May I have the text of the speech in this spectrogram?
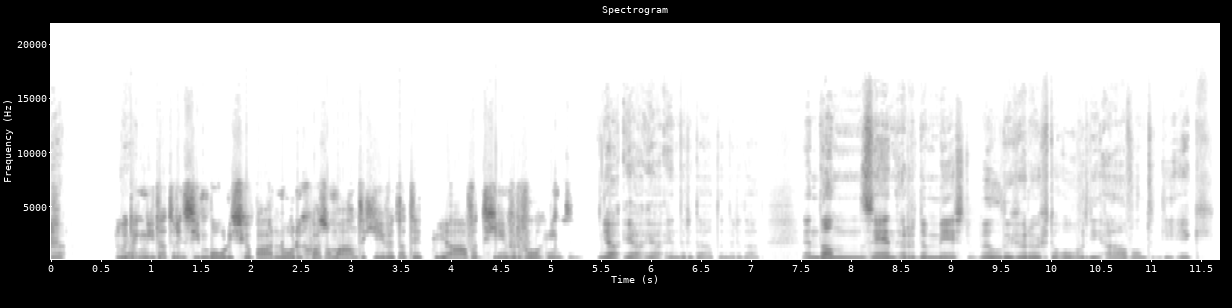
Ja. Ik denk niet dat er een symbolisch gebaar nodig was om aan te geven dat dit die avond geen vervolging is. Ja, ja, ja, inderdaad, inderdaad. En dan zijn er de meest wilde geruchten over die avond die ik,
